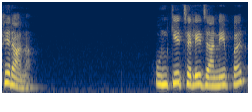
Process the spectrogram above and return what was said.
फिर आना। उनके चले जाने पर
